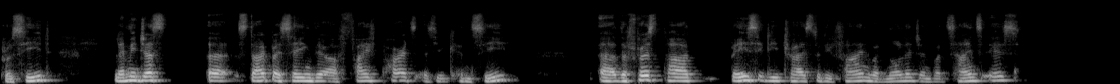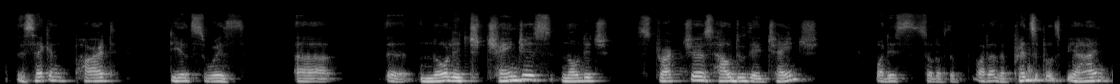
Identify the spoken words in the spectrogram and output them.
proceed. Let me just uh, start by saying there are five parts, as you can see. Uh, the first part basically tries to define what knowledge and what science is. The second part deals with uh, the knowledge changes, knowledge structures, how do they change? what is sort of the what are the principles behind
